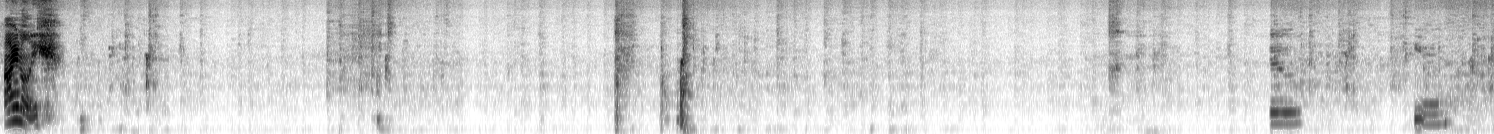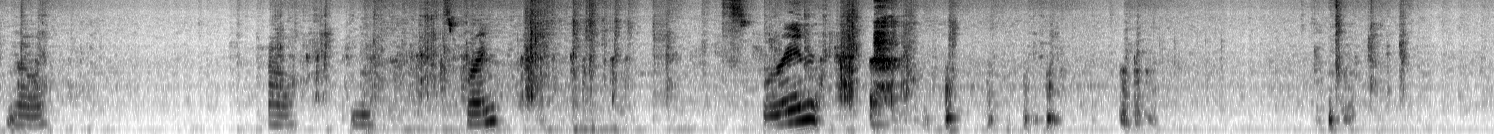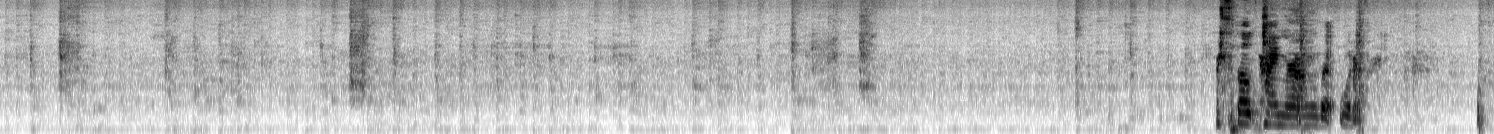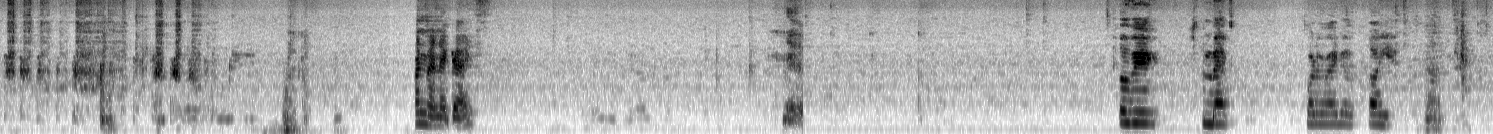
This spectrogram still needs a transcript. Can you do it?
Finally. Do you know how to sprint? Sprint. I spelled time wrong, but whatever. One minute, guys. Okay, I'm back. What do I do? Oh yeah.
